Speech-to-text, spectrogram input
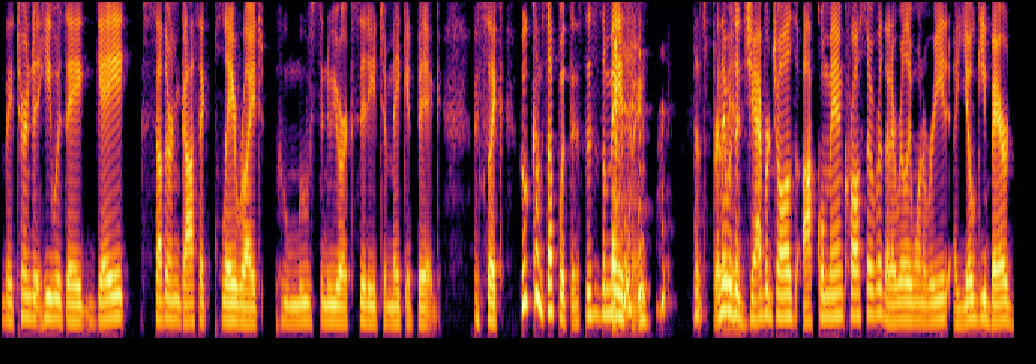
they turned it. He was a gay Southern Gothic playwright who moves to New York City to make it big. It's like who comes up with this? This is amazing. That's brilliant. And there was a Jabberjaws Aquaman crossover that I really want to read. A Yogi Bear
